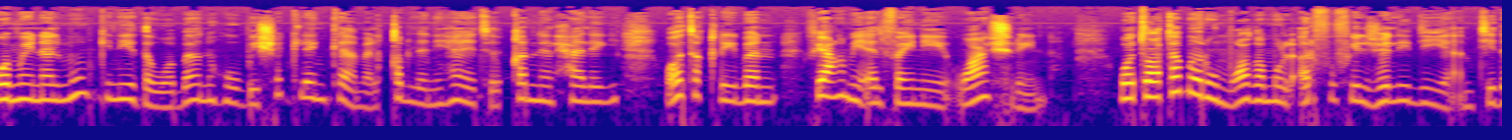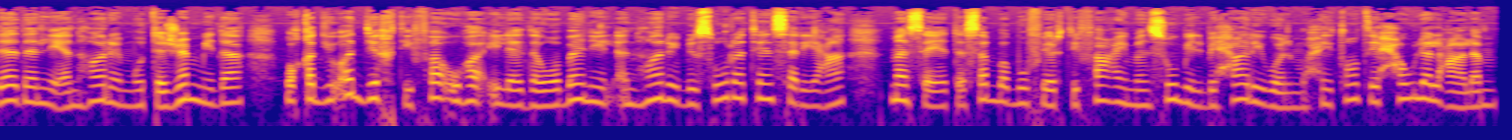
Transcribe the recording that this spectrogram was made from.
ومن الممكن ذوبانه بشكل كامل قبل نهاية القرن الحالي وتقريبا في عام 2020 وتعتبر معظم الأرفف الجليدية امتدادا لأنهار متجمدة وقد يؤدي اختفاؤها إلى ذوبان الأنهار بصورة سريعة ما سيتسبب في ارتفاع منسوب البحار والمحيطات حول العالم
